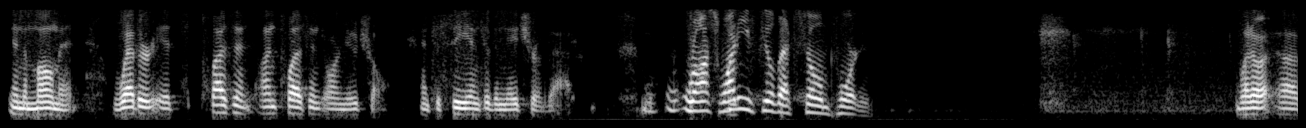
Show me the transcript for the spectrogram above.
in the moment, whether it's pleasant, unpleasant, or neutral, and to see into the nature of that. Ross, why do you feel that's so important? What? Uh,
